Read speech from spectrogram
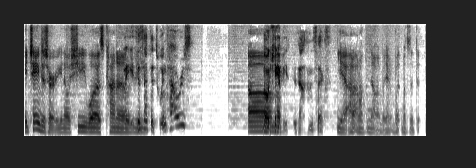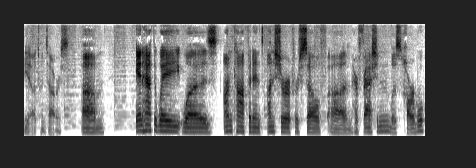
it changes her. You know, she was kind of Wait, is this at the Twin Towers? um, no, it can't be. It's 2006. Yeah, I, I don't know, but what, what's the, the uh, Twin Towers? Um, Anne Hathaway was unconfident, unsure of herself. Um, her fashion was horrible,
